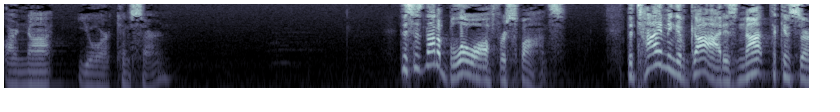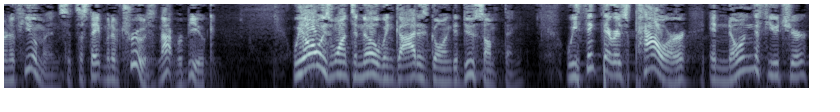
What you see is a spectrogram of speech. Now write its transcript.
are not your concern. This is not a blow off response. The timing of God is not the concern of humans. It's a statement of truth, not rebuke. We always want to know when God is going to do something. We think there is power in knowing the future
